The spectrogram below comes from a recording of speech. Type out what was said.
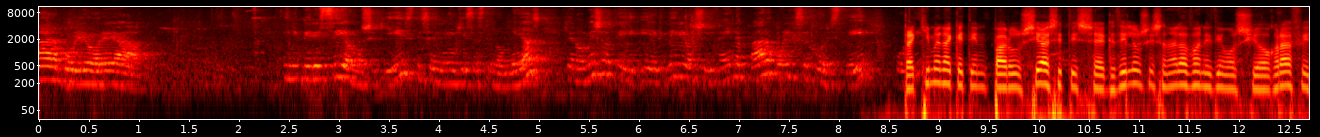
πάρα πολύ ωραία την υπηρεσία μουσικής της ελληνικής αστυνομίας και νομίζω ότι η εκδήλωση θα είναι πάρα πολύ ξεχωριστή. Τα κείμενα και την παρουσίαση της εκδήλωσης ανέλαβαν οι δημοσιογράφοι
